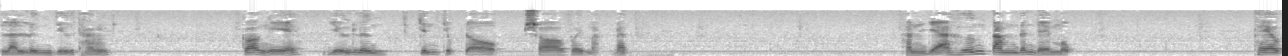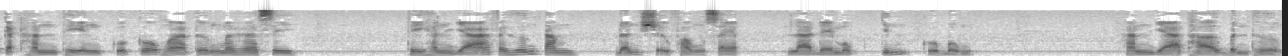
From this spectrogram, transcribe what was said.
là lưng giữ thẳng. Có nghĩa giữ lưng chín chục độ so với mặt đất. Hành giả hướng tâm đến đề mục. Theo cách hành thiền của cố hòa thượng Mahasi, thì hành giả phải hướng tâm đến sự phòng xẹp là đề mục chính của bụng. Hành giả thở bình thường,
